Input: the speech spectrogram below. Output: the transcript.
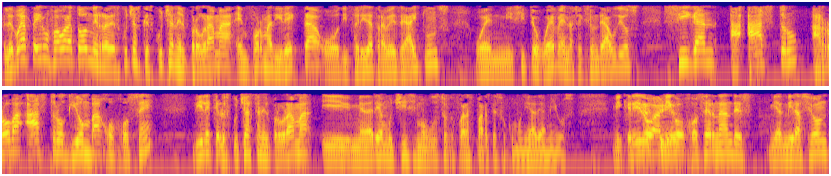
Les voy a pedir un favor a todos mis redescuchas que escuchan el programa en forma directa o diferida a través de iTunes o en mi sitio web, en la sección de audios. Sigan a Astro, arroba Astro-José dile que lo escuchaste en el programa y me daría muchísimo gusto que fueras parte de su comunidad de amigos. Mi querido amigo José Hernández, mi admiración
